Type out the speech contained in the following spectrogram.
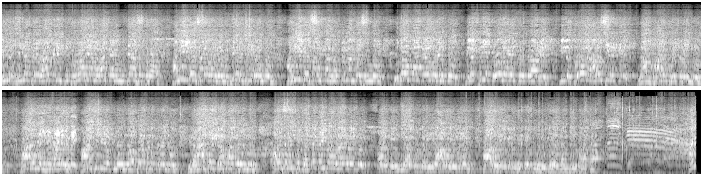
இந்த சின்னத்திலே வாக்களித்து பெருவாரியான வாக்குகளின் வித்தியாசத்தில் அனில் தேசாய் அவர்கள் வெற்றி பெற செய்ய வேண்டும் அனில் தேசாய்க்காக மட்டும் நான் பேசவில்லை உத்தவ் தாக்கரே அவர்களுக்கு மிகப்பெரிய துரோகம் வைத்திருக்கிறார்கள். இந்த துரோக அரசியலுக்கு நாம் பாடம் கொடுக்க வேண்டும். பாரதிய ஜனதாவை ஆட்சியிடத்திலிருந்து அப்புறப்படுத்த வேண்டும். இந்த நாட்டை காப்பாற்ற வேண்டும். அரசமைப்பு சட்டத்தை பாதுகாக்க வேண்டும். அதற்கு இந்தியா கூட்டணியை ஆதரவுகள் ஆதரவுகள் என்று கேட்டு முடிக்கிறேன் நன்றி வணக்கம்.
